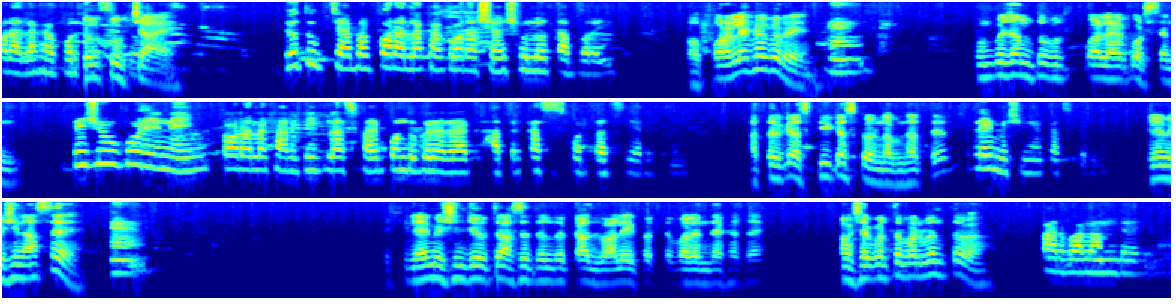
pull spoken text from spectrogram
পড়ালেখা করতে যৌতুক চায়? যৌতুক চাই আবার পড়ালেখা করা শেষ হলো তারপরে। ও, পড়ালেখা করে? হ্যাঁ। কোন পর্যন্ত পড়ালেখা করছেন? বেশিও করি নেই পড়ালেখা আর কি ক্লাস ফাইভ বন্ধ করে রাখ হাতের কাজ করতেছি আর কি। হাতের কাজ কি কাজ করেন হাতের সেলাই মেশিনের কাজ করি। সেলাই মেশিন আছে? হ্যাঁ। সেলাই মেশিন যেহেতু আছে তাহলে তো কাজ ভালোই করতে পারেন দেখা যায়। সংসার করতে পারবেন তো? পারব আলহামদুলিল্লাহ।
